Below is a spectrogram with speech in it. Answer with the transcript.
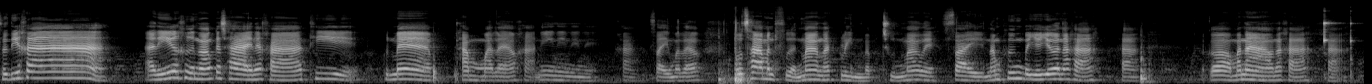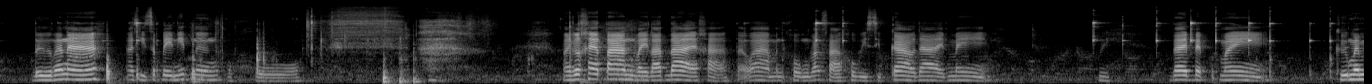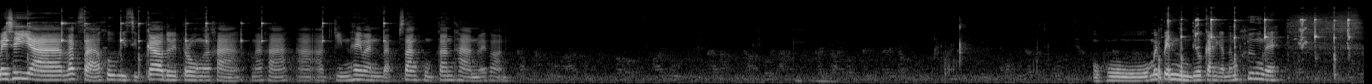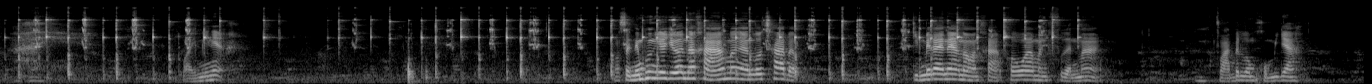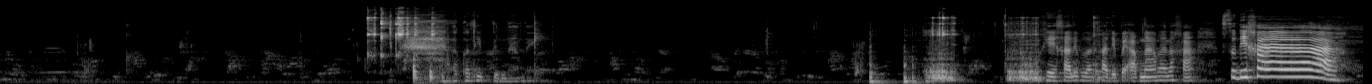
สวัสดีค่ะ อันนี้ก็คือน้ำกระชายนะคะ ที่คุณแม่ทำมาแล้วค่ะ นี่นี่นี่นี่ค่ะ ใส่มาแล้วรสชาติมันเฝื่อนมากนะกลิ่นแบบฉุนมากเลย ใส่น้ำผึ้งไปเยอะๆนะคะค่ะ แล้วก็มะนาวนะคะค่ะ ดื่มแล้วนะอาฉีดสเปรย์นิดนึงโอ้โหมันก็แค่ต้านไวรัสได้ค่ะ แต่ว่ามันคงรักษาโควิด -19 ได้ไม่ได้แบบไม่ คือมันไม่ใช่ยารักษาโควิด -19 โดยตรงอะค่ะนะคะอ่าอากินให้มันแบบสร้างภูมิต้านทานไว้ก่อน โอ้โห ไม่เป็นหนึ่งเดียวกันกับน้ำผึ้งเลยไหวไหมเนี่ยเอาใส่น้ำผึ้งเยอะๆนะคะไม่งั้นรสชาติแบบกินไม่ได้แน่นอนค่ะ เพราะว่ามันเฝื่อนมาก หวานเป็นลมขมยา แล้วก็รีบดื่มน้ำเลยโอเคค่ะเรียบร้อยค่ะเดี๋ยวไปอาบน้ำแล้วนะคะ สวัสดีค่ะ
